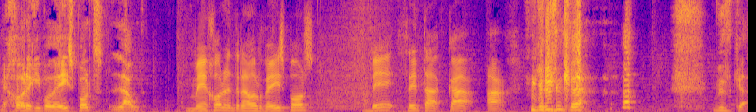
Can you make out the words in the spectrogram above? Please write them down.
Mejor equipo de esports, Loud. Mejor entrenador de esports. BZKA. Busca. Busca.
